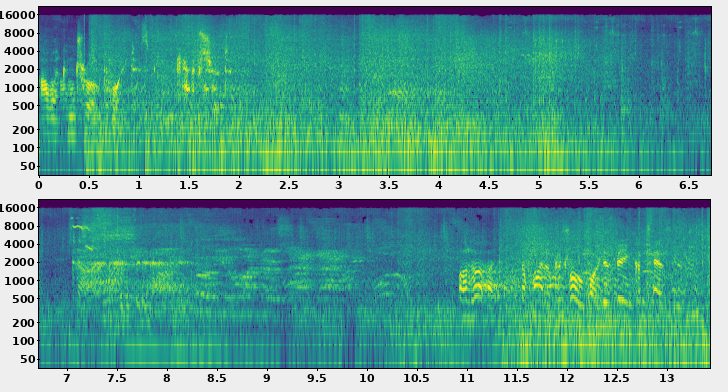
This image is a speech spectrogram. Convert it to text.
Our control point is being captured. Alert! The final control point is being contested.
